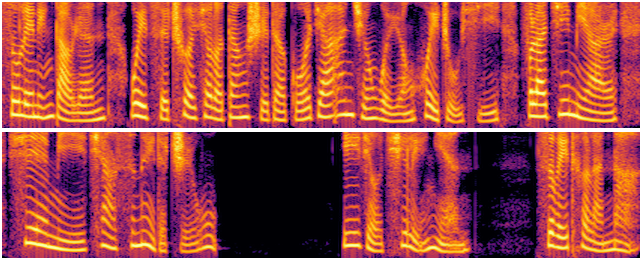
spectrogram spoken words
苏联领导人为此撤销了当时的国家安全委员会主席弗拉基米尔·谢米恰斯内的职务。一九七零年，斯维特兰娜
